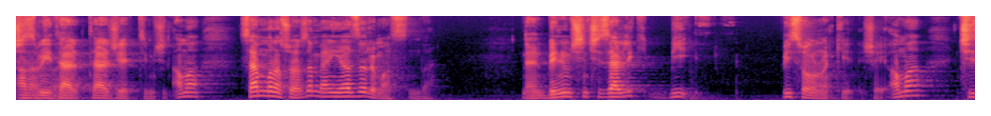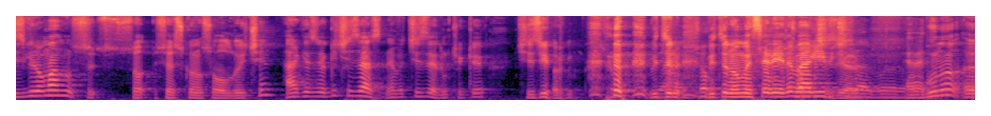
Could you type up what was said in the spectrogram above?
çizmeyi ter- tercih ettiğim için. Ama sen bana sorarsan ben yazarım aslında. Yani benim için çizerlik bir bir sonraki şey. Ama çizgi roman sö- sö- söz konusu olduğu için herkes diyor ki çizersin. Evet çizerim çünkü çiziyorum. bütün Yani çok- bütün o meseleyi de Çok ben iyi bir çiziyorum. çizer bu arada. Evet. Bunu e,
